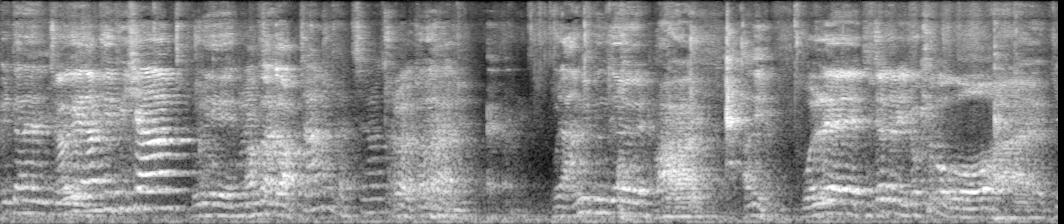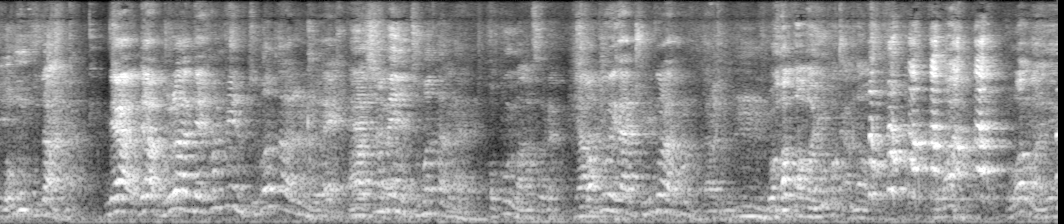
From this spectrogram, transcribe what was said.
일단은 여기 남친 피자. 우리 감사합니다. 짠 같이 하자. 그래, 우리 아미분들 아니 원래 부자들은 이렇게 먹어. 너무 부자 아니야? 내가 내가 몰랐는데 샴페인 두번 따르는 거래. 아, 샴페인은 두번 따라야 돼. 거품이 많아서 그래? 야, 거품이 나 나서 한번 따르는. 음. 너 봐봐 이거밖에 안 나왔 어. 나 너무한 거 아니에요?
